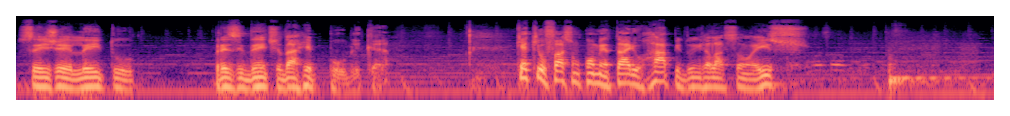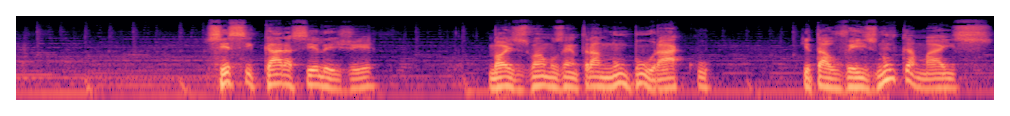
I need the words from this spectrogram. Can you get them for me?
seja eleito presidente da República. Quer que eu faça um comentário rápido em relação a isso? Se esse cara se eleger, nós vamos entrar num buraco que talvez nunca mais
